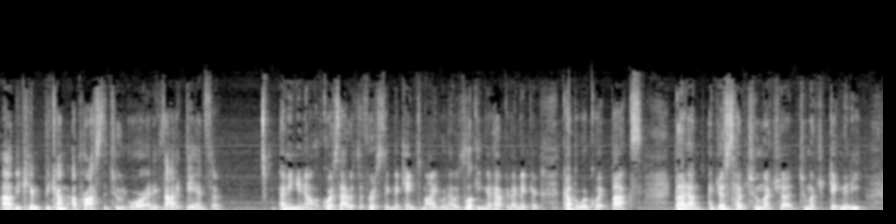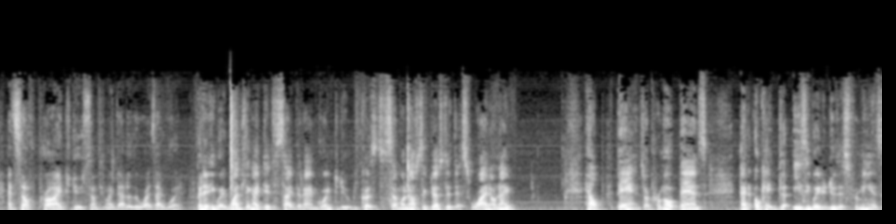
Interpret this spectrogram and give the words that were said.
uh, become, become a prostitute or an exotic dancer. I mean, you know, of course, that was the first thing that came to mind when I was looking at how can I make a couple of quick bucks. But um, I just have too much, uh, too much dignity and self-pride to do something like that. Otherwise, I would. But anyway, one thing I did decide that I am going to do because someone else suggested this. Why don't I help bands or promote bands. And okay, the easy way to do this for me is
